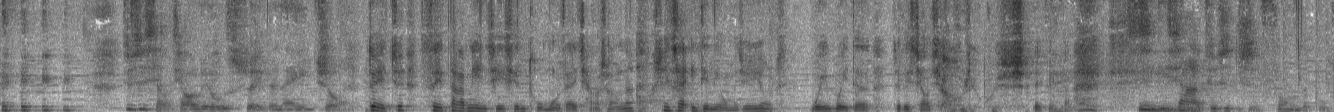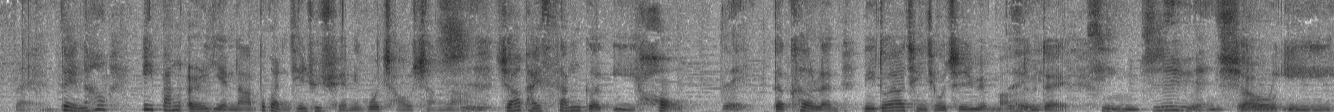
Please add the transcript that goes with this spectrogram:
对，就是小桥流水的那一种。对，就所以大面积先涂抹在墙上，那剩下一点点我们就用微微的这个小桥流水啊，洗一下就是指缝的部分。对，然后一般而言啦、不管你今天去全联或超商啦是，只要排三个以后对，的客人，你都要请求支援嘛，对对不对？请支援收收银银。，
